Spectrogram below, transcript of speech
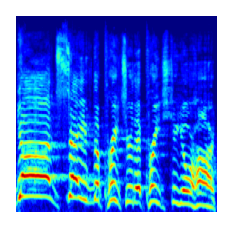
God saved the preacher that preached to your heart.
